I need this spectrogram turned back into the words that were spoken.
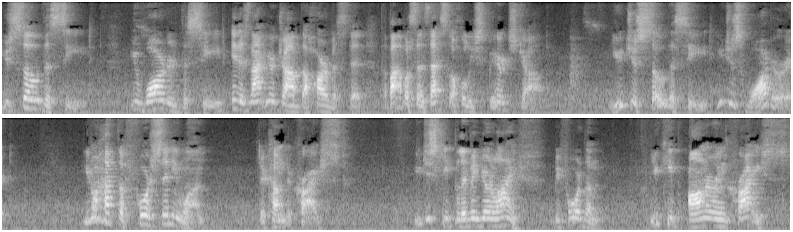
You sow the seed. You watered the seed. It is not your job to harvest it. The Bible says that's the Holy Spirit's job. You just sow the seed, you just water it. You don't have to force anyone to come to Christ. You just keep living your life before them. You keep honoring Christ.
